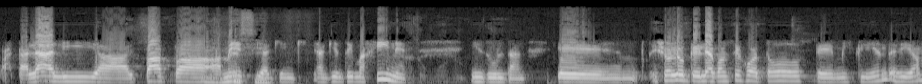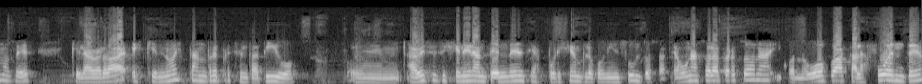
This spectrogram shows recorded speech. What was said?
hasta Lali, al Papa, A Messi. a quien, a quien te imagines, insultan. Eh, yo lo que le aconsejo a todos eh, mis clientes, digamos, es que la verdad es que no es tan representativo. Eh, a veces se generan tendencias, por ejemplo, con insultos hacia una sola persona y cuando vos vas a la fuente,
